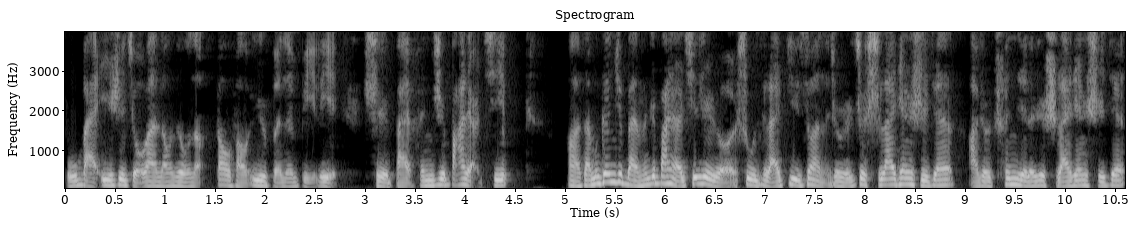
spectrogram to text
五百一十九万当中呢，到访日本的比例是百分之八点七。啊，咱们根据百分之八点七这个数字来计算的，就是这十来天时间啊，就春节的这十来天时间，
